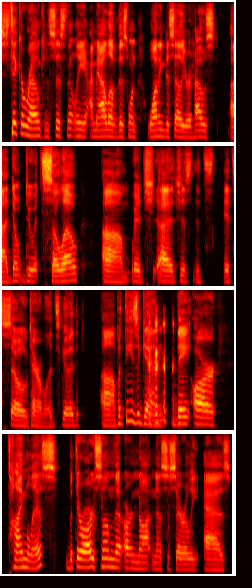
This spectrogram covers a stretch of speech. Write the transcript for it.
stick around consistently. I mean, I love this one. Wanting to sell your house, uh, don't do it solo. Um, which uh, it's just it's it's so terrible. It's good. Uh, but these again, they are timeless, but there are some that are not necessarily as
